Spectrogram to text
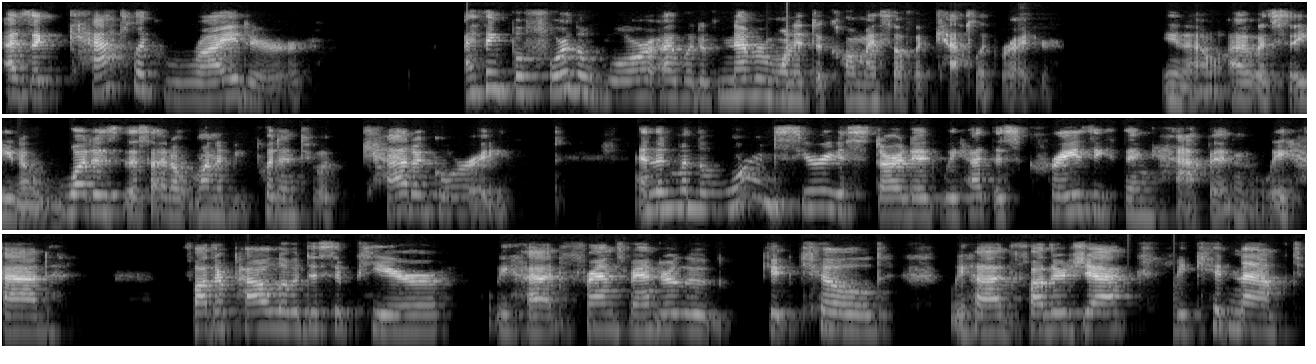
as a Catholic writer, I think before the war, I would have never wanted to call myself a Catholic writer. You know, I would say, you know, what is this? I don't want to be put into a category. And then when the war in Syria started, we had this crazy thing happen. We had Father Paolo disappear. We had Frans van der Lugt get killed. We had Father Jacques be kidnapped.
